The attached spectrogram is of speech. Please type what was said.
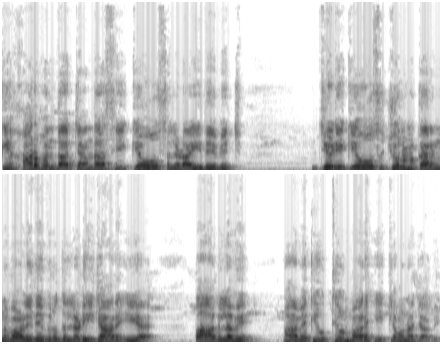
ਕਿ ਹਰ ਬੰਦਾ ਚਾਹੁੰਦਾ ਸੀ ਕਿ ਉਸ ਲੜਾਈ ਦੇ ਵਿੱਚ ਜਿਹੜੀ ਕਿ ਉਸ ਜ਼ੁਲਮ ਕਰਨ ਵਾਲੇ ਦੇ ਵਿਰੁੱਧ ਲੜੀ ਜਾ ਰਹੀ ਹੈ, ਭਾਗ ਲਵੇ, ਭਾਵੇਂ ਕਿ ਉੱਥੇ ਉਹ ਮਰ ਹੀ ਕਿਉਂ ਨਾ ਜਾਵੇ।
